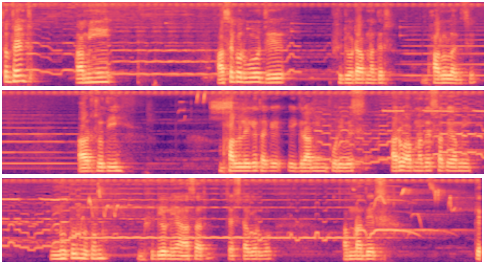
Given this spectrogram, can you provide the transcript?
সো ফ্রেন্ড আমি আশা করব যে ভিডিওটা আপনাদের ভালো লাগছে। আর যদি ভালো লেগে থাকে এই গ্রামীণ পরিবেশ, আরও আপনাদের সাথে আমি নতুন নতুন ভিডিও নিয়ে আসার চেষ্টা করব। আপনাদেরকে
